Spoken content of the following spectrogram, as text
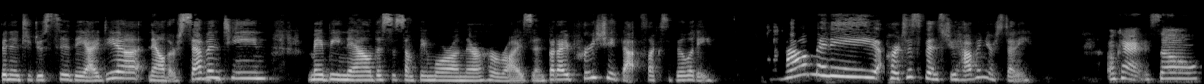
been introduced to the idea. Now they're 17. Maybe now this is something more on their horizon, but I appreciate that flexibility. How many participants do you have in your study? Okay, so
